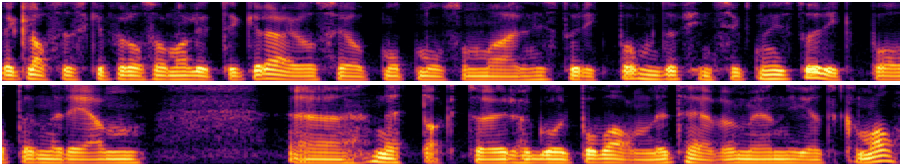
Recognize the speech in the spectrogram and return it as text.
det klassiske for oss analytikere er jo å se opp mot noe som er en historikk på, men det fins jo ikke noen historikk på at en ren Eh, nettaktør går på vanlig TV med en nyhetskanal.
